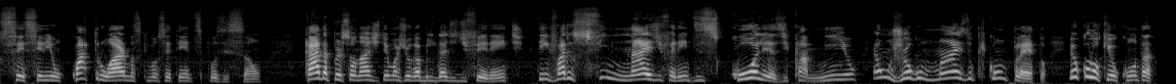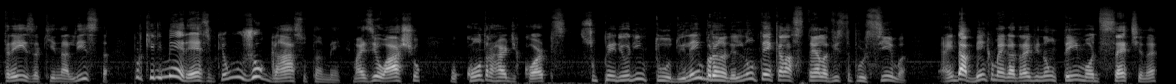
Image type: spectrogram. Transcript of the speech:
seriam quatro armas que você tem à disposição. Cada personagem tem uma jogabilidade diferente, tem vários finais diferentes, escolhas de caminho. É um jogo mais do que completo. Eu coloquei o Contra 3 aqui na lista porque ele merece, porque é um jogaço também. Mas eu acho o Contra Hard Corps superior em tudo. E lembrando, ele não tem aquelas telas vistas por cima. Ainda bem que o Mega Drive não tem mod 7, né?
